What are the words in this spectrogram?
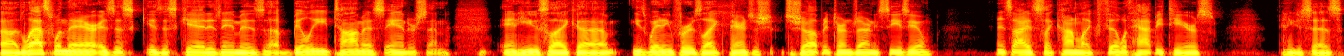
Uh, the last one there is this is this kid. His name is uh, Billy Thomas Anderson, and he's like uh, he's waiting for his like parents to, sh- to show up, and he turns around and he sees you, and his eyes like kind of like fill with happy tears, and he just says,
